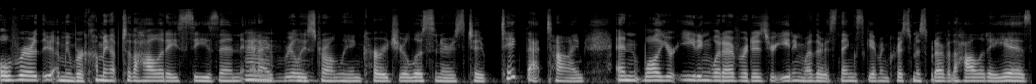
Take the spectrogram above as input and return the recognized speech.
over the, I mean we're coming up to the holiday season and I really mm-hmm. strongly encourage your listeners to take that time and while you're eating whatever it is you're eating whether it's Thanksgiving, Christmas, whatever the holiday is,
